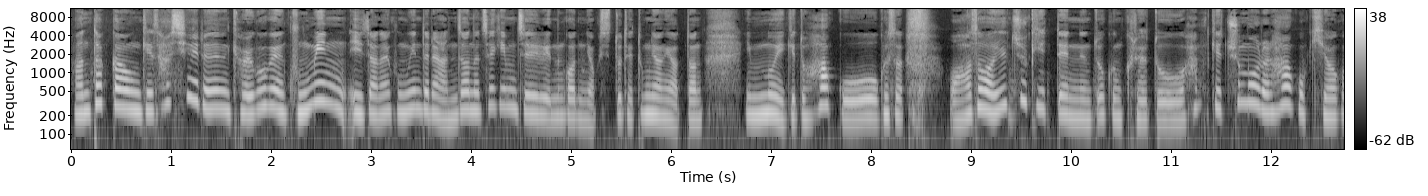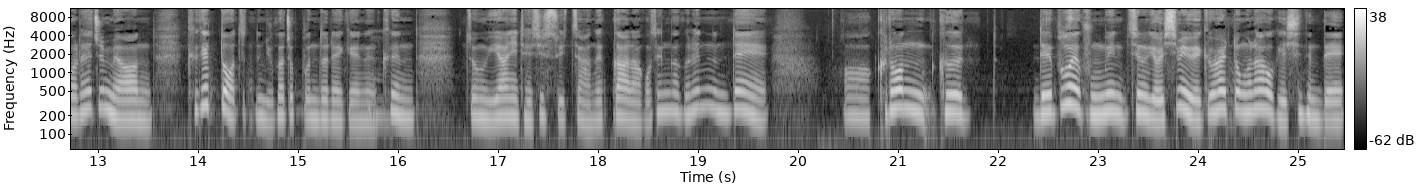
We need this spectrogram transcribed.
안타까운 게 사실은 결국엔 국민이잖아요. 국민들의 안전을 책임지는 건 역시 또 대통령의 어떤 임무이기도 하고 그래서 와서 일주기 때는 조금 그래도 함께 추모를 하고 기억을 해주면 그게 또 어쨌든 유가족 분들에게는 음. 큰좀 위안이 되실 수 있지 않을까라고 생각을 했는데 어 그런 그 내부의 국민 지금 열심히 외교 활동을 하고 계시는데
